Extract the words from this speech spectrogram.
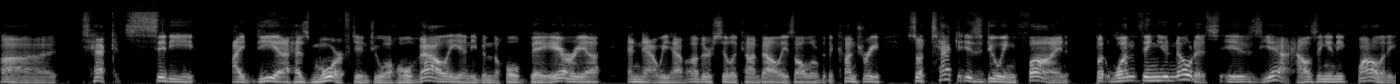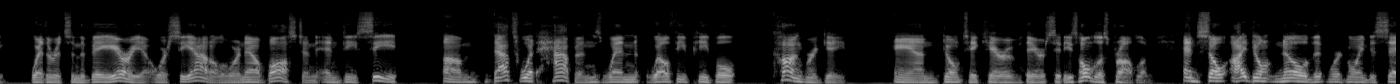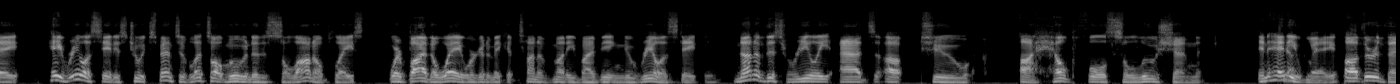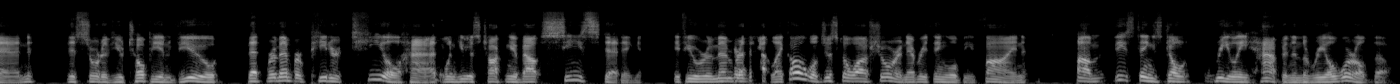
uh, tech city idea has morphed into a whole valley and even the whole Bay Area. And now we have other Silicon Valleys all over the country. So tech is doing fine. But one thing you notice is, yeah, housing inequality, whether it's in the Bay Area or Seattle or now Boston and DC um, that's what happens when wealthy people congregate and don't take care of their city's homeless problem. And so I don't know that we're going to say, hey, real estate is too expensive. Let's all move into this Solano place, where, by the way, we're going to make a ton of money by being new real estate. None of this really adds up to a helpful solution in any yeah. way other than this sort of utopian view that remember Peter Thiel had when he was talking about seasteading. If you remember that, like, oh, we'll just go offshore and everything will be fine. Um, these things don't really happen in the real world, though.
